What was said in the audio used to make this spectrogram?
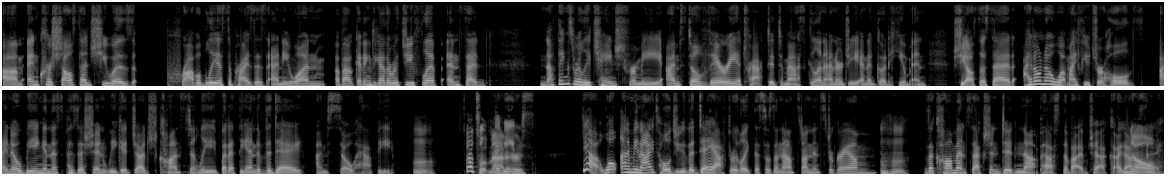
Um, and Chrishell said she was probably as surprised as anyone about getting together with G Flip and said, Nothing's really changed for me. I'm still very attracted to masculine energy and a good human. She also said, I don't know what my future holds. I know being in this position, we get judged constantly, but at the end of the day, I'm so happy. Mm. That's what matters. I mean, yeah. Well, I mean, I told you the day after like this was announced on Instagram, mm-hmm. the comment section did not pass the vibe check. I gotta no, say.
